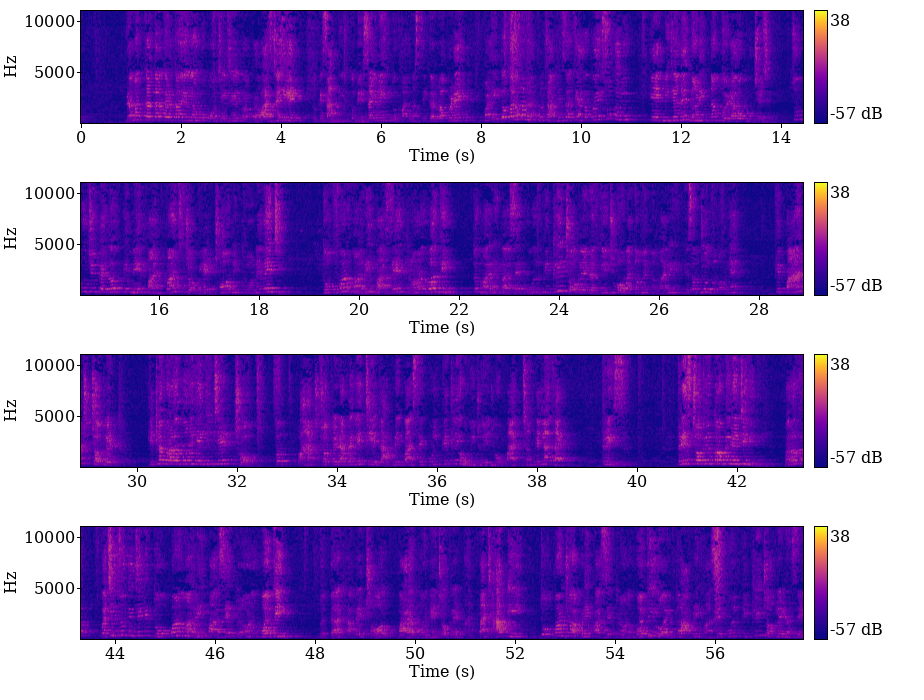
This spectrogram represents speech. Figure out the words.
રમત કરતા કરતા એ લોકો પહોંચે છે પ્ર- પ્રવાસ જઈએ, તો કે શાંતિથી તો બેસાય નહીં, તોફાન મસ્તી કરવા પડે. પણ એ તો કરવાના પણ સાથે સાથે આ લોકોએ શું કર્યું? કે એકબીજાને ગણિતના કોયડાઓ પૂછે છે. શું પૂછ્યું પહેલો? કે મેં પાંચ પાંચ ચોકલેટ છ મિત્રોને વેચી. તો પણ મારી પાસે ત્રણ વધી તો મારી પાસે કુલ કેટલી ચોકલેટ હતી? જુઓ, હવે તમે તમારી રીતે સમજો તો તમને. કે પાંચ ચોકલેટ કેટલા બાળકોને વેચી છે? છ. તો પાંચ ચોકલેટ આપણે વેચીએ તો આપણી પાસે કુલ કેટલી હોવી જોઈએ? જો પાંચ, છ, કેટલા થાય? ત્રીસ. ત્રીસ ચોકલેટ તો આપણે વેચી દીધી. બરાબર? પછી શું કહે છે કે તો પણ મારી પાસે ત્રણ વધી. બધા આપણે છ બાળકોને ચોકલેટ પાંચ પાંચ આપી. તો પણ જો આપણી પાસે ત્રણ વધી હોય તો આપણી પાસે કુલ કેટલી ચોકલેટ હશે?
